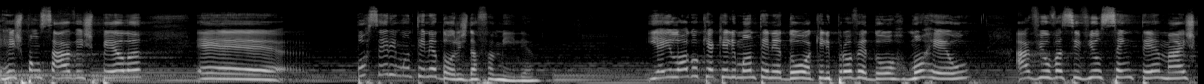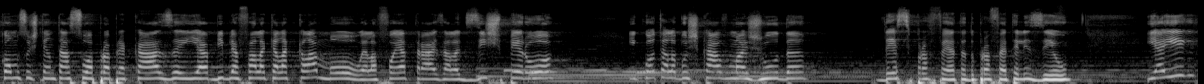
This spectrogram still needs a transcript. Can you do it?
responsáveis pela, é, por serem mantenedores da família. E aí, logo que aquele mantenedor, aquele provedor morreu, a viúva se viu sem ter mais como sustentar a sua própria casa e a Bíblia fala que ela clamou, ela foi atrás, ela desesperou enquanto ela buscava uma ajuda desse profeta, do profeta Eliseu. E aí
